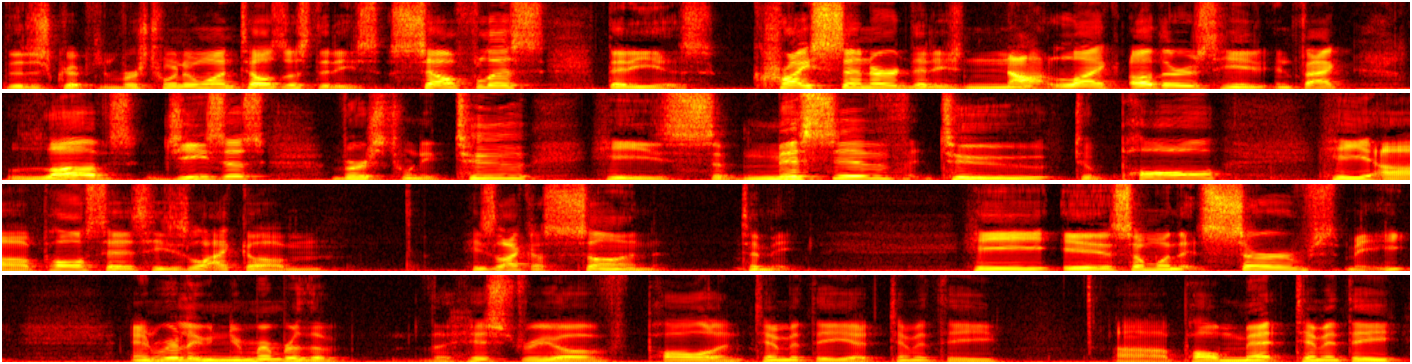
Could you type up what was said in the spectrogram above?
the description. Verse 21 tells us that he's selfless, that he is Christ centered, that he's not like others. He, in fact, loves Jesus. Verse 22, he's submissive to, to Paul. He, uh, Paul says he's like, um, he's like a son to me. He is someone that serves me. And really, when you remember the, the history of Paul and Timothy, at Timothy, uh, Paul met Timothy.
